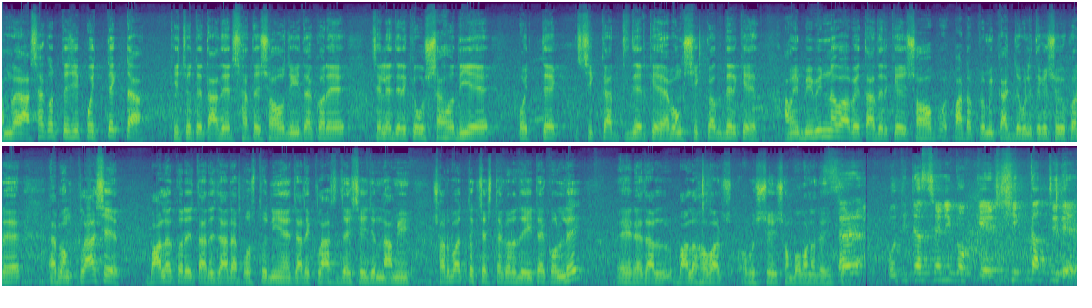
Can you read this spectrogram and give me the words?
আমরা আশা করতেছি প্রত্যেকটা কিছুতে তাদের সাথে সহযোগিতা করে, ছেলেদেরকে উৎসাহ দিয়ে প্রত্যেক শিক্ষার্থীদেরকে এবং শিক্ষকদেরকে আমি বিভিন্নভাবে তাদেরকে সহ পাঠক্রমিক কার্যাবলী থেকে শুরু করে এবং ক্লাসের ভালো করে তাদের যারা প্রস্তুত নিয়ে যারা ক্লাস যায় সেই জন্য আমি সর্বাত্মক চেষ্টা করে যে এটা করলে এই রেজাল্ট ভালো হওয়ার অবশ্যই সম্ভাবনা রয়েছে। প্রতিটা শ্রেণীকক্ষের শিক্ষার্থীদের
